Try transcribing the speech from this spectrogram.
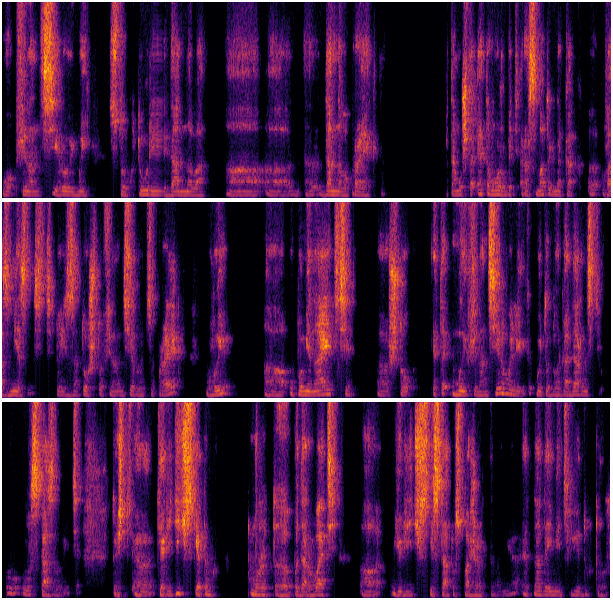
о финансируемой структуре данного, а, данного проекта. Потому что это может быть рассмотрено как возмездность. То есть за то, что финансируется проект, вы упоминаете, что это мы финансировали, и какую-то благодарность высказываете. То есть э, теоретически это может э, подорвать э, юридический статус пожертвования. Это надо иметь в виду тоже.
